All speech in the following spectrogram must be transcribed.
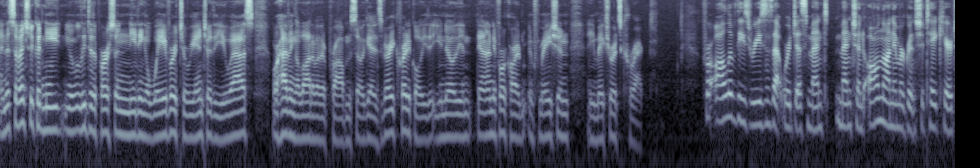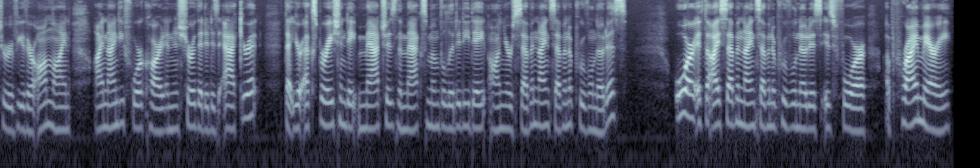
and this eventually could need you know, lead to the person needing a waiver to re-enter the U.S. or having a lot of other problems. So again, it's very critical that you know the 94 card information and you make sure it's correct. For all of these reasons that were just meant, mentioned, all non immigrants should take care to review their online I 94 card and ensure that it is accurate, that your expiration date matches the maximum validity date on your 797 approval notice, or if the I 797 approval notice is for a primary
